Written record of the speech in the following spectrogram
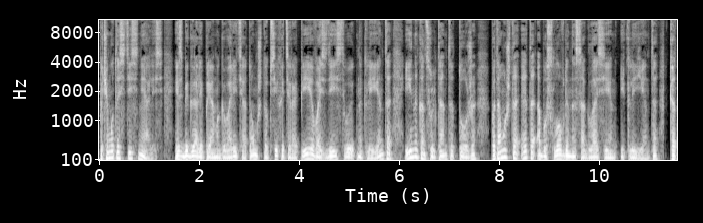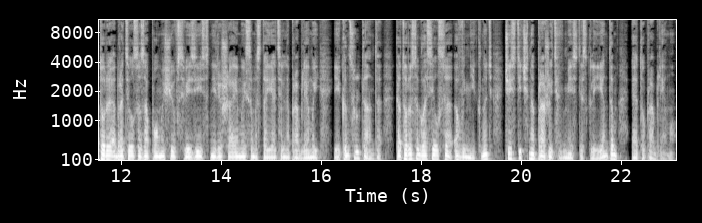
почему-то стеснялись, избегали прямо говорить о том, что психотерапия воздействует на клиента и на консультанта тоже, потому что это обусловлено согласием и клиента, который обратился за помощью в связи с нерешаемой самостоятельно проблемой, и консультанта, который согласился вникнуть, частично прожить вместе с клиентом эту проблему.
